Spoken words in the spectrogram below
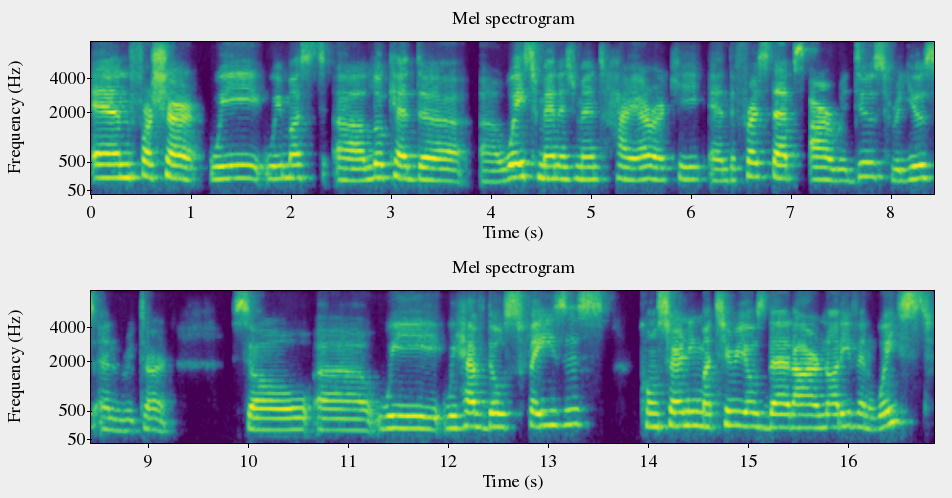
And for sure, we, we must uh, look at the uh, waste management hierarchy and the first steps are reduce, reuse, and return. So uh, we, we have those phases concerning materials that are not even waste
